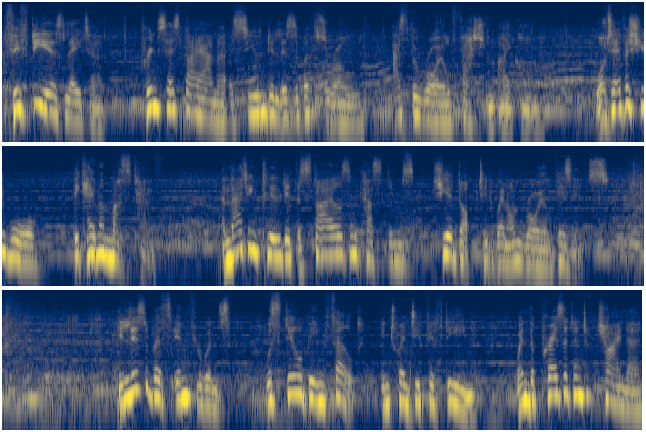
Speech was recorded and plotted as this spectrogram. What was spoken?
Fifty years later, Princess Diana assumed Elizabeth's role as the royal fashion icon. Whatever she wore became a must-have, and that included the styles and customs she adopted when on royal visits. Elizabeth's influence was still being felt in 2015 when the president of China,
